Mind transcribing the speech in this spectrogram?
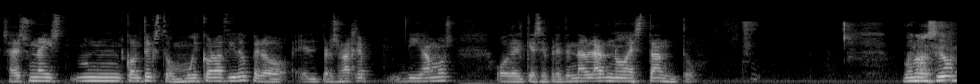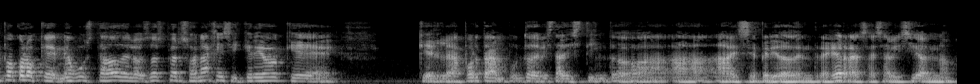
O sea, es un contexto muy conocido, pero el personaje, digamos, o del que se pretende hablar no es tanto. Bueno, ha sido un poco lo que me ha gustado de los dos personajes y creo que, que le aporta un punto de vista distinto a, ese periodo de entreguerras, a esa visión, ¿no?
